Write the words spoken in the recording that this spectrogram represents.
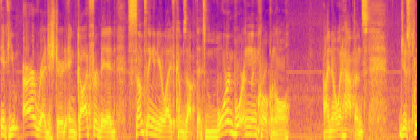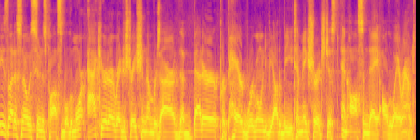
if you are registered and God forbid something in your life comes up that's more important than crokinole, I know it happens, just please let us know as soon as possible. The more accurate our registration numbers are, the better prepared we're going to be able to be to make sure it's just an awesome day all the way around.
